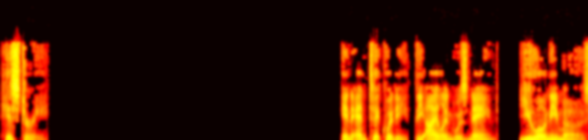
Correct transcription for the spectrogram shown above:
History In antiquity, the island was named Euonymos.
